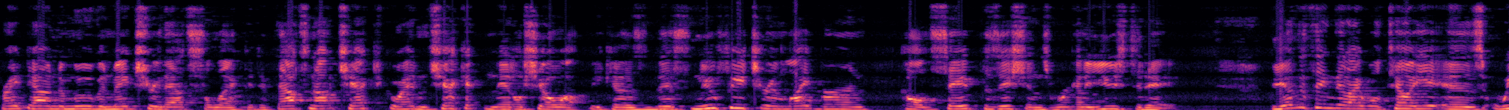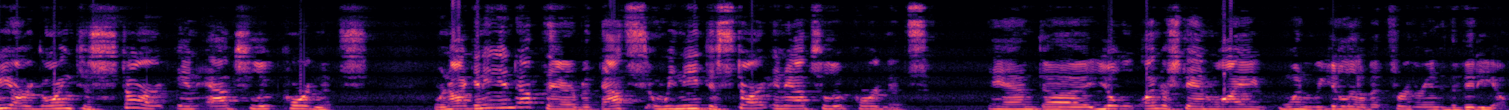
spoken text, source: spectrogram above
right down to move and make sure that's selected. If that's not checked, go ahead and check it and it'll show up because this new feature in LightBurn called Save Positions we're going to use today. The other thing that I will tell you is we are going to start in absolute coordinates. We're not going to end up there, but that's we need to start in absolute coordinates and uh, you'll understand why when we get a little bit further into the video.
